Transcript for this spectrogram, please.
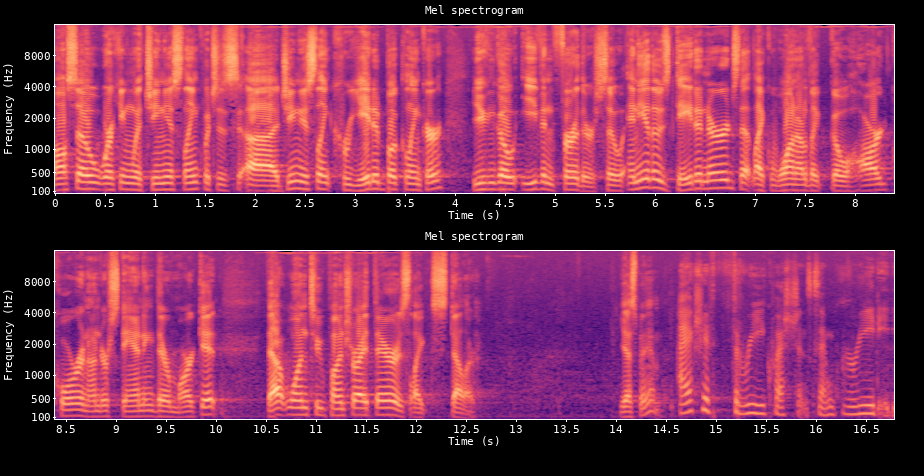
Also working with Genius Link, which is uh, Genius Link created BookLinker. You can go even further. So any of those data nerds that like want to like go hardcore in understanding their market, that one-two punch right there is like stellar. Yes, ma'am. I actually have three questions because I'm greedy.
